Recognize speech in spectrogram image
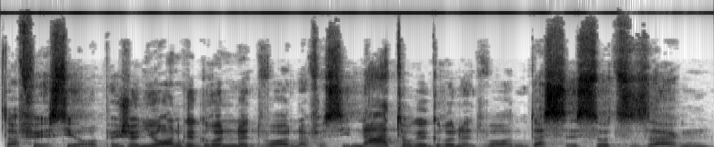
Dafür ist die Europäische Union gegründet worden, dafür ist die NATO gegründet worden. Das ist sozusagen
